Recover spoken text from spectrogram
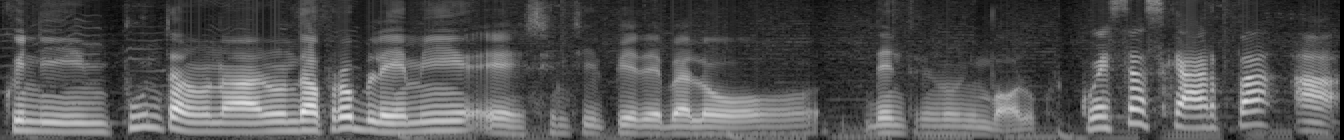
quindi in punta non, ha, non dà problemi e senti il piede bello dentro in un involucro. Questa scarpa ha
